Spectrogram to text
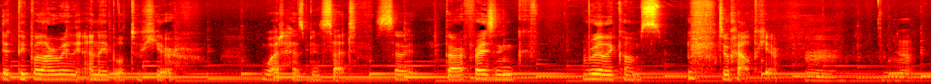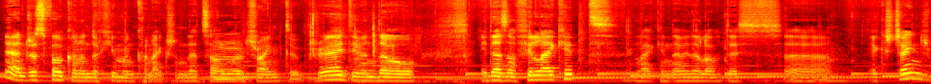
that people are really unable to hear what has been said. So paraphrasing really comes to help here. Yeah. yeah, and just focus on the human connection. That's all Mm. we're trying to create, even though it doesn't feel like it, like in the middle of this uh, exchange.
